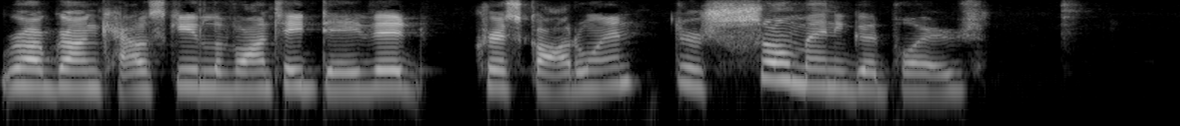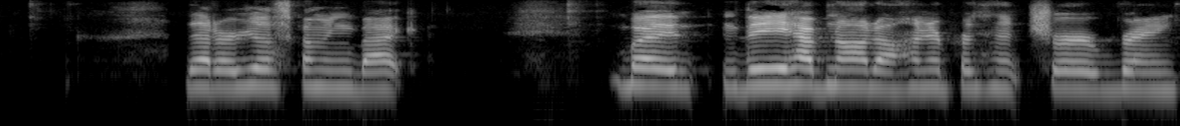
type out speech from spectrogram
Rob Gronkowski, Lavonte David, Chris Godwin. There's so many good players that are just coming back but they have not 100% sure bring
